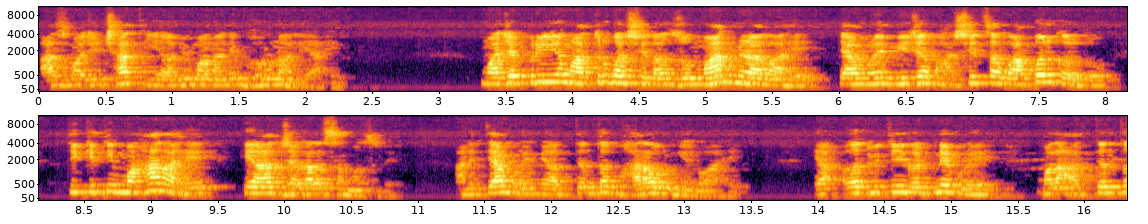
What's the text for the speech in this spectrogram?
आज माझी छाती अभिमानाने भरून आली आहे. माझ्या प्रिय मातृभाषेला जो मान मिळाला आहे त्यामुळे मी ज्या भाषेचा वापर करतो ती किती महान आहे हे आज जगाला समजले. आणि त्यामुळे मी अत्यंत भारावून गेलो आहे. या अद्वितीय घटनेमुळे मला अत्यंत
